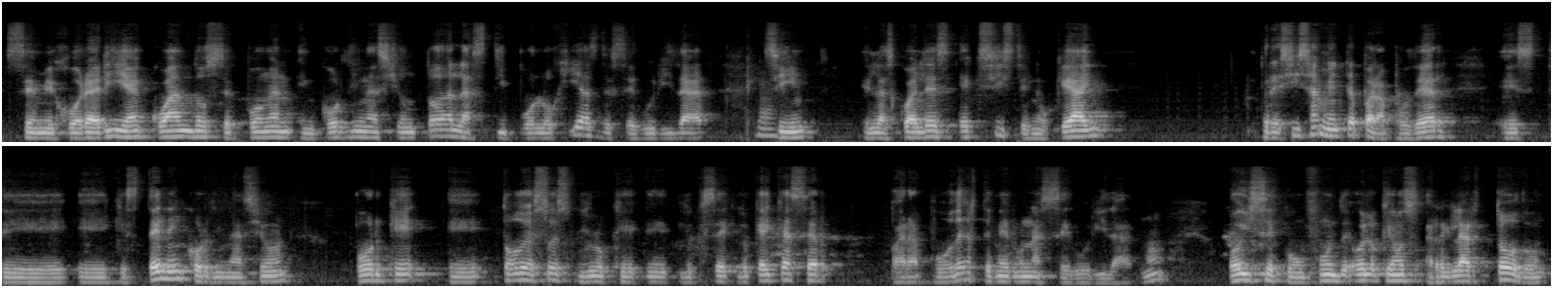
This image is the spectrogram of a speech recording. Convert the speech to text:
se mejoraría cuando se pongan en coordinación todas las tipologías de seguridad, ¿sí? En las cuales existen o que hay, precisamente para poder este, eh, que estén en coordinación, porque eh, todo eso es lo que, eh, lo, que lo que hay que hacer para poder tener una seguridad, ¿no? Hoy se confunde, hoy lo queremos arreglar todo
